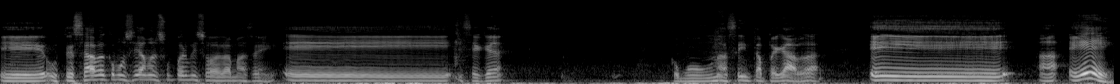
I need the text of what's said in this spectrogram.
Eh, ¿Usted sabe cómo se llama el supervisor del almacén? Eh, y se queda como una cinta pegada. Eh, ah, eh,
